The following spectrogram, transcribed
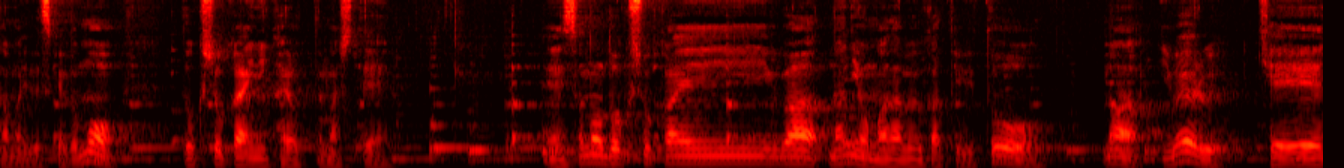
名前ですけども読書会に通ってましてえーその読書会は何を学ぶかというと、まあ、いわゆる経営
